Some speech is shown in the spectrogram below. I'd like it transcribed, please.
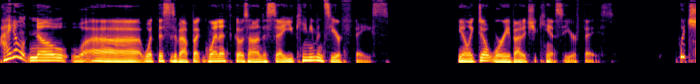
I don't know uh, what this is about, but Gwyneth goes on to say you can't even see her face. You know, like don't worry about it. You can't see her face. Which,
